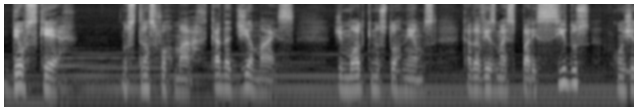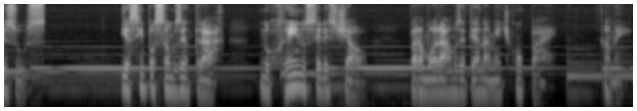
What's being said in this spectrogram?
Deus quer nos transformar cada dia mais, de modo que nos tornemos cada vez mais parecidos com Jesus. E assim possamos entrar no reino celestial, para morarmos eternamente com o Pai. Amém.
